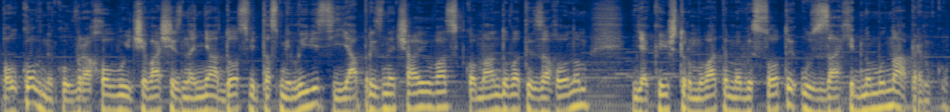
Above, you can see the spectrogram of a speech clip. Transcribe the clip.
Полковнику, враховуючи ваші знання, досвід та сміливість, я призначаю вас командувати загоном, який штурмуватиме висоти у західному напрямку.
